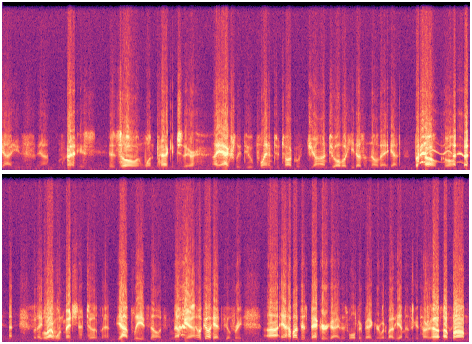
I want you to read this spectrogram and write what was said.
yeah, he's yeah. He's, it's all in one package there. I actually do plan to talk with John too, although he doesn't know that yet. But Oh, cool. but I Well, I won't mention it to him then. Yeah, please don't. No, Yeah. no, go ahead. Feel free. Uh, and how about this Becker guy, this Walter Becker? What about him as a guitarist? Uh, a bum.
